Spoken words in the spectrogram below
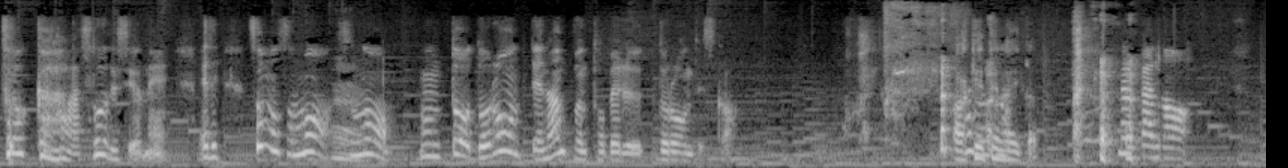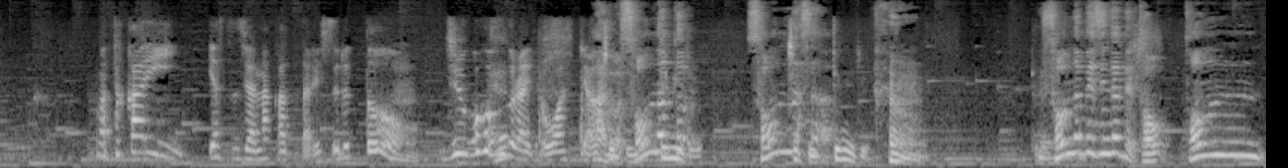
そうかそうですよね。えでそもそも、うん。その本当ドローンって何分飛べるドローンですか？開けてないから。なんかあのまあ高いやつじゃなかったりすると、うん。15分ぐらいで終わっちゃう。あでもそんなとちょっと行ってみる。そんなちょっと行っさてみる。うんそんな別にだってと飛ん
